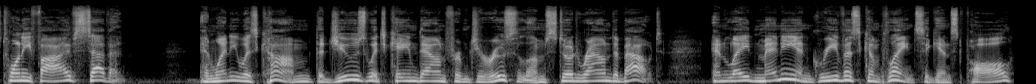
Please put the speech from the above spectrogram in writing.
25 7. And when he was come, the Jews which came down from Jerusalem stood round about, and laid many and grievous complaints against Paul,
